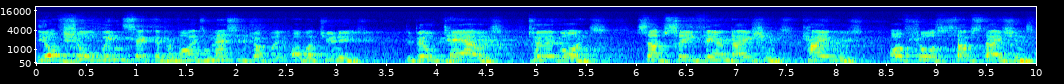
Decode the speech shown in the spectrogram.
The offshore wind sector provides massive job opportunities to build towers, turbines, subsea foundations, cables, offshore substations,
